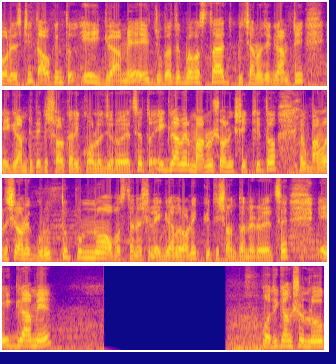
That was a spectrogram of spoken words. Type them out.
কলেজটি, তাও কিন্তু এই গ্রামে এই যোগাযোগ ব্যবস্থা পিছানো যে গ্রামটি, এই গ্রামটি থেকে সরকারি কলেজে রয়েছে। তো এই গ্রামের মানুষ অনেক শিক্ষিত এবং বাংলাদেশের অনেক গুরুত্বপূর্ণ অবস্থানে আসলে এই গ্রামের অনেক কৃতি সন্তানের রয়েছে। এই গ্রামে অধিকাংশ লোক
